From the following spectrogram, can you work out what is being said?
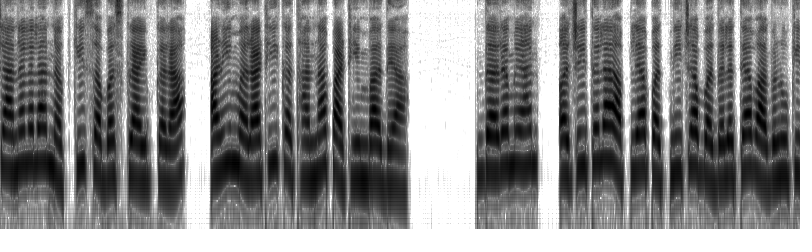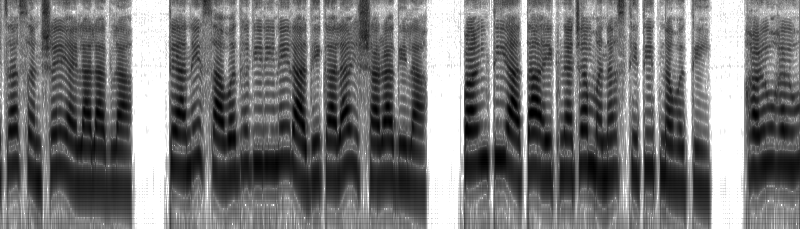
चॅनलला नक्की सबस्क्राईब करा आणि मराठी कथांना पाठिंबा द्या. दरम्यान अजितला आपल्या पत्नीच्या बदलत्या वागणुकीचा संशय यायला लागला. त्याने सावधगिरीने राधिकाला इशारा दिला पण ती आता ऐकण्याच्या मनस्थितीत नव्हती. हळूहळू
